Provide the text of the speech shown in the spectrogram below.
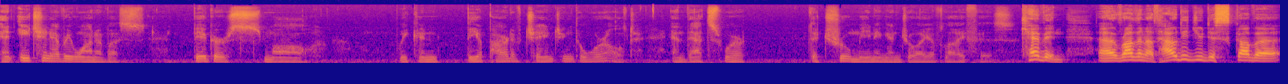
And each and every one of us, big or small, we can be a part of changing the world. And that's where the true meaning and joy of life is. Kevin, uh, Radhanath, how did you discover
